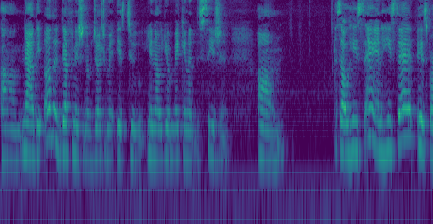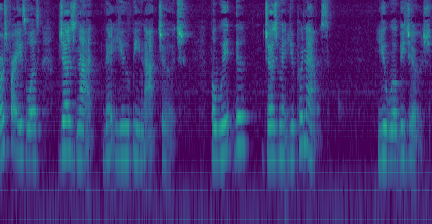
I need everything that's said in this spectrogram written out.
um now the other definition of judgment is to, you know, you're making a decision. Um so he's saying, he said his first phrase was, Judge not that you be not judged. For with the judgment you pronounce, you will be judged.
